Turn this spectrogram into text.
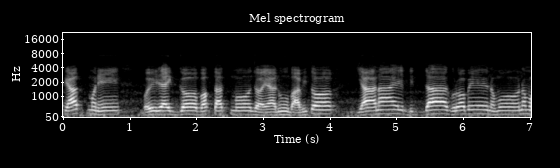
ক্রিয়াত্মনে বৈরাগ্য বক্তাত্ম জয়ানুভাবিত জ্ঞানায় বিদ্যা গুরবে নমো, নম।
